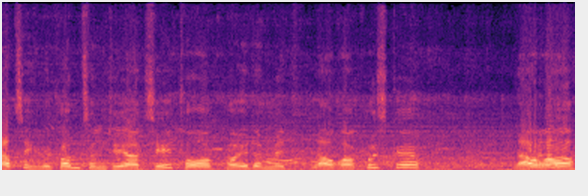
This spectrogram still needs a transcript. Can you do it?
Herzlich willkommen zum THC-Talk, heute mit Laura Kuske. Laura,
